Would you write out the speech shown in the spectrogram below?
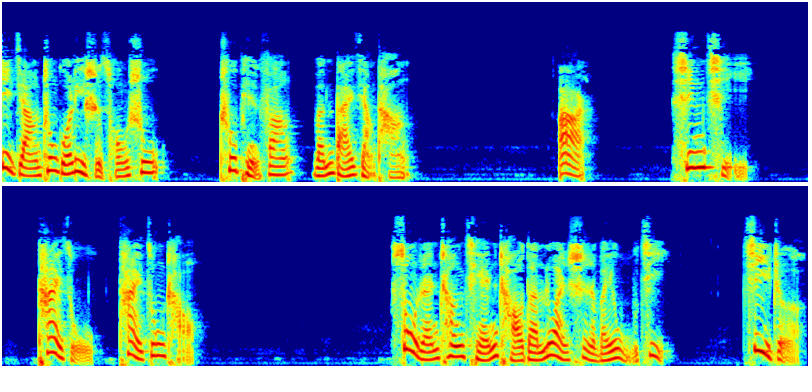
细讲中国历史丛书，出品方文白讲堂。二，兴起，太祖、太宗朝。宋人称前朝的乱世为五纪，纪者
